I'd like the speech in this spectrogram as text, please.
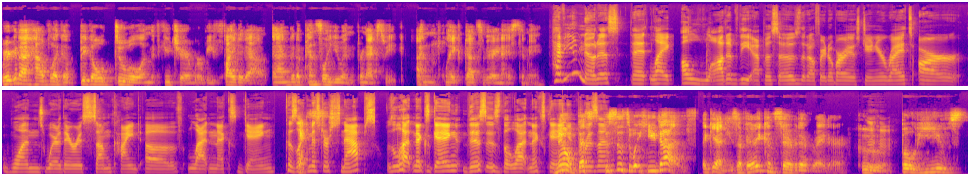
We're gonna have like a big old duel in the future where we fight it out. And I'm gonna pencil you in for next week. And like that's very nice to me. Have you noticed that like a lot of the episodes that Alfredo Barrios Jr. writes are ones where there is some kind of Latinx gang? Because like Yes. Mr. Snaps was a Latinx gang. This is the Latinx gang no, in prison. this is what he does. Again, he's a very conservative writer who Mhm. believes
